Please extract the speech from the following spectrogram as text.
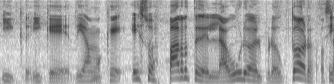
y, que- y que, digamos, que eso es parte del laburo del productor. O Sí,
